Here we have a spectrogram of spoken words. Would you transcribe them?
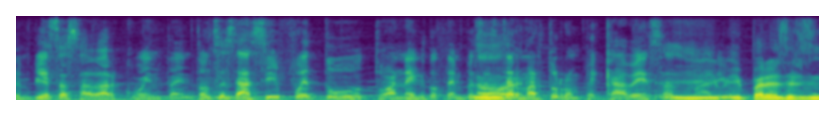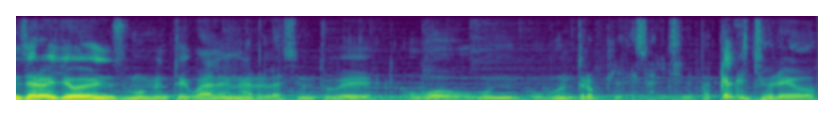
te empiezas a dar cuenta. Entonces así fue tu, tu anécdota. Empezaste No, a armar tu rompecabezas, Mario. Y, y para ser sincero, yo en su momento igual en la relación tuve, hubo, hubo un, hubo un tropiezo al chile. ¿Para qué le choreo?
